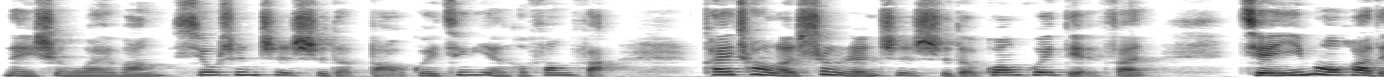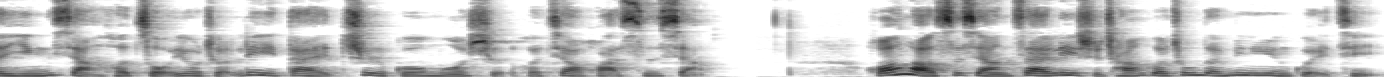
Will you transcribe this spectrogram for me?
内圣外王、修身治世的宝贵经验和方法。开创了圣人治世的光辉典范，潜移默化的影响和左右着历代治国模式和教化思想。黄老思想在历史长河中的命运轨迹，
